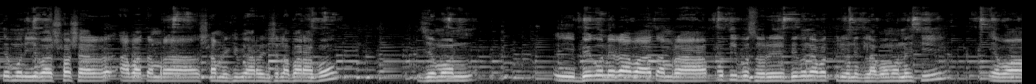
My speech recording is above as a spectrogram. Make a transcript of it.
তেমনি এবার শশার আবাদ আমরা সামনে খেয়ে আরও ইনশাল্লাহ বাড়াবো। যেমন এই বেগুনের আবাদ আমরা প্রতি বছরে বেগুনের আবাদ করে অনেক লাভবান হয়েছি এবং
